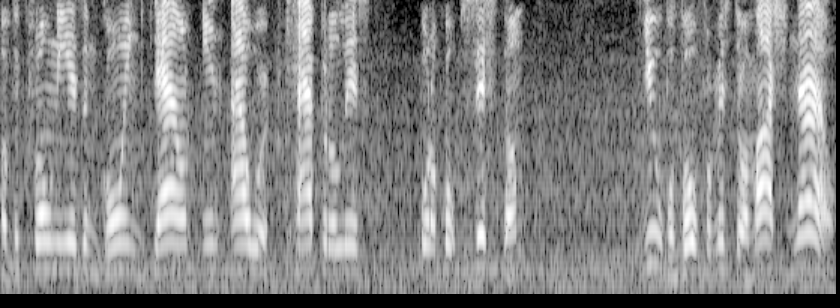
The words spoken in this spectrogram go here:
of the cronyism going down in our capitalist quote unquote system, you will vote for Mr. Amash now.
